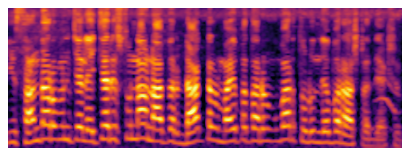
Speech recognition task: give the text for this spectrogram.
ఈ సందర్భం నుంచి హెచ్చరిస్తున్నాం. నా పేరు డాక్టర్ మైప తరుణ్ కుమార్ తుడుందెబ్బ రాష్ట్ర అధ్యక్షులు.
